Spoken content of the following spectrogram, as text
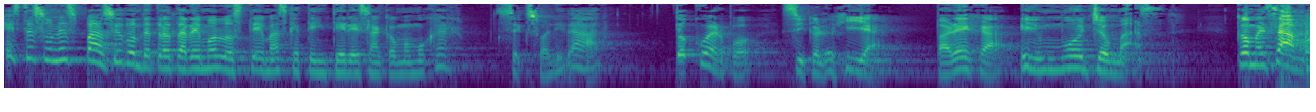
Este es un espacio donde trataremos los temas que te interesan como mujer. Sexualidad, tu cuerpo, psicología, pareja y mucho más. Comenzamos.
